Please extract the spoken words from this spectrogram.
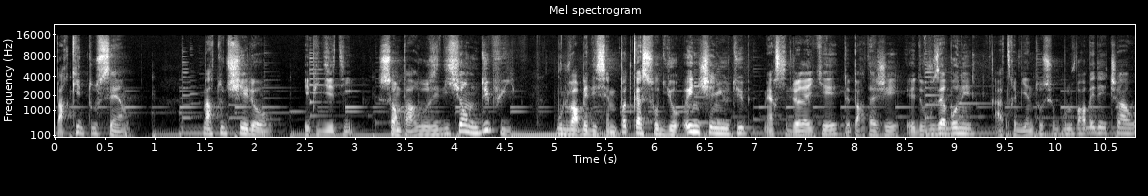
par Kit Toussaint, Martucciello et Pizzetti, sont parus aux éditions Dupuis. Boulevard BD, c'est un podcast audio et une chaîne YouTube. Merci de liker, de partager et de vous abonner. A très bientôt sur Boulevard BD. Ciao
